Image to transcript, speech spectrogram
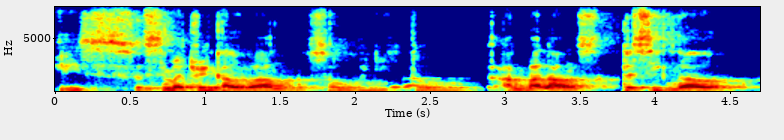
is symmetrical one, so we need to unbalance the signal.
